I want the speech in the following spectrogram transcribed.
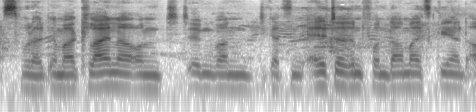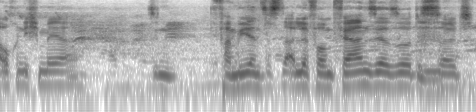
es wurde halt immer kleiner und irgendwann die ganzen Älteren von damals gehen halt auch nicht mehr. Die Familien sitzen alle vorm Fernseher so. Das ist Mhm. halt.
